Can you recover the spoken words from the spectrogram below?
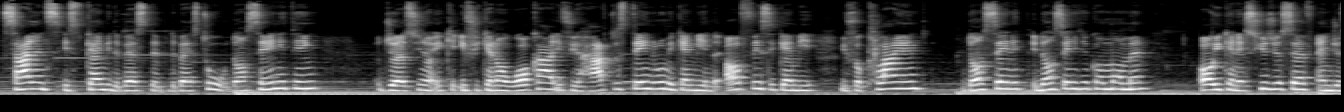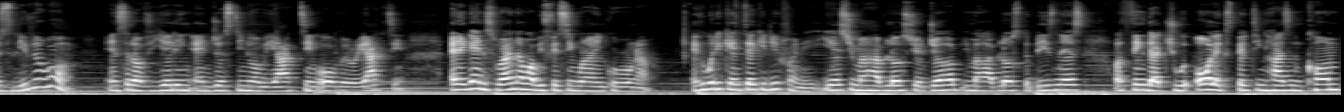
silence is can be the best the, the best tool. Don't say anything. Just you know if you cannot walk out if you have to stay in the room it can be in the office it can be with a client don't say anything don't say anything Come on, man. or you can excuse yourself and just leave the room instead of yelling and just you know reacting overreacting. And again it's right now what we're facing right in corona. Everybody can take it differently. Yes you might have lost your job you might have lost the business or thing that you were all expecting hasn't come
